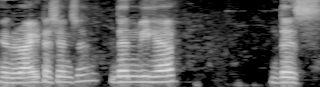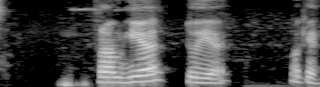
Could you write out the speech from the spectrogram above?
in right ascension then we have this from here to here okay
